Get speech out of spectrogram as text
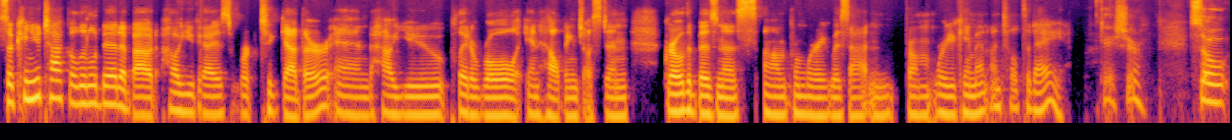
So, can you talk a little bit about how you guys work together and how you played a role in helping Justin grow the business um, from where he was at and from where you came in until today? Okay, sure. So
